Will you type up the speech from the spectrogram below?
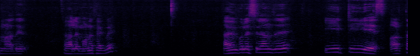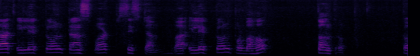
আমাদের তাহলে মনে থাকবে। আমি বলেছিলাম যে ইটিএস অর্থাৎ ইলেকট্রন ট্রান্সপোর্ট সিস্টেম বা ইলেকট্রন প্রবাহ তন্ত্র। তো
